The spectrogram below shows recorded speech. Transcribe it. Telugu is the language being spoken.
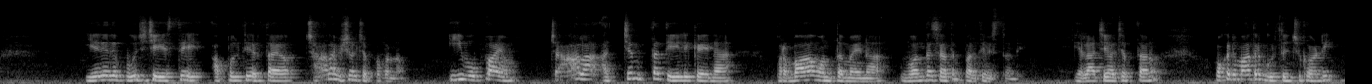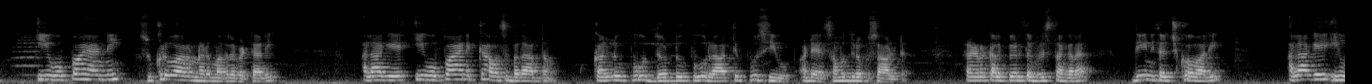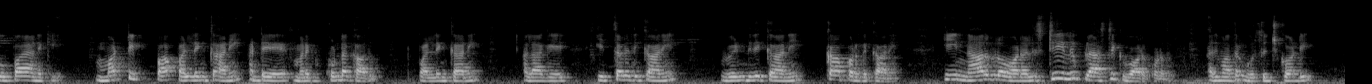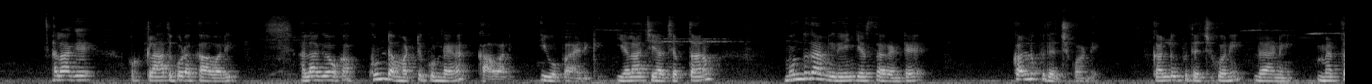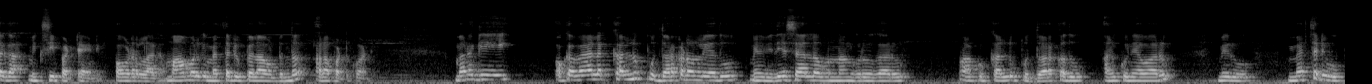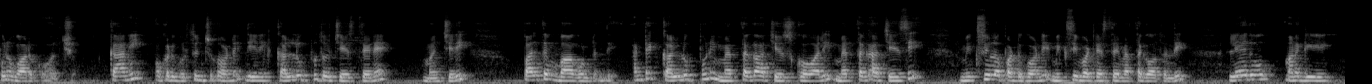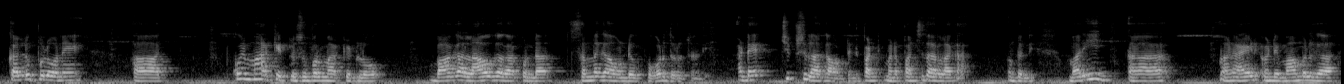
ఏదైతే పూజ చేస్తే అప్పులు తీరుతాయో చాలా విషయాలు చెప్పుకున్నాం. ఈ ఉపాయం చాలా అత్యంత తేలికైన ప్రభావవంతమైన వంద శాతం ఫలితం ఇస్తుంది. ఎలా చేయాలో చెప్తాను. ఒకటి మాత్రం గుర్తుంచుకోండి. ఈ ఉపాయాన్ని శుక్రవారం నాడు మొదలు పెట్టాలి అలాగే ఈ ఉపాయానికి కావాల్సిన పదార్థం కల్లుపు దొడ్డుపు రాతిపు సీవు అంటే సముద్రపు సాల్ట్. రకరకాల పేరుతో పిలుస్తాం కదా. దీన్ని తెచ్చుకోవాలి. అలాగే ఈ ఉపాయానికి మట్టి పళ్ళెం కానీ అంటే మనకి కుండ కాదు. పళ్ళెం కానీ అలాగే ఇత్తడిది కానీ వెండిది కానీ కాపర్ది కానీ ఈ నాలుగులో వాడాలి. స్టీల్ ప్లాస్టిక్ వాడకూడదు. అది మాత్రం గుర్తుంచుకోండి. అలాగే ఒక క్లాత్ కూడా కావాలి. అలాగే ఒక కుండ మట్టి కుండ అయినా కావాలి ఈ ఉపాయానికి. ఎలా చేయాలో చెప్తాను. ముందుగా మీరు ఏం చేస్తారంటే కల్లుపు తెచ్చుకోండి. కల్లుప్పు తెచ్చుకొని దాన్ని మెత్తగా మిక్సీ పట్టేయండి. పౌడర్ లాగా మామూలుగా మెత్తటి ఉప్పు ఎలా ఉంటుందో అలా పట్టుకోండి. మనకి ఒకవేళ కల్లుప్పు దొరకడం లేదు మేము విదేశాల్లో ఉన్నాం గురువుగారు మాకు కల్లుప్పు దొరకదు అనుకునేవారు మీరు మెత్తటి ఉప్పును వాడుకోవచ్చు. కానీ ఒకటి గుర్తుంచుకోండి దీనికి కల్లుప్పుతో చేస్తేనే మంచిది. ఫలితం బాగుంటుంది. అంటే కల్లుప్పుని మెత్తగా చేసుకోవాలి. మెత్తగా చేసి మిక్సీలో పట్టుకోండి. మిక్సీ పట్టేస్తే మెత్తగా అవుతుంది. లేదు మనకి కల్లుప్పులోనే కొన్ని మార్కెట్లు సూపర్ మార్కెట్లో బాగా లావుగా కాకుండా సన్నగా ఉండే ఉప్పు కూడా దొరుకుతుంది. అంటే చిప్స్ లాగా ఉంటుంది. పం- మన పంచదార లాగా ఉంటుంది. మరీ మన ఐడి అంటే మామూలుగా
